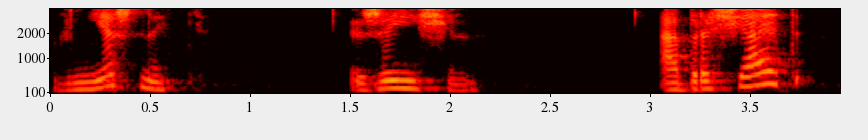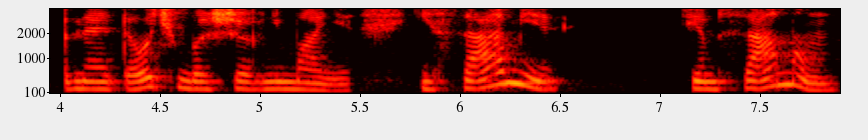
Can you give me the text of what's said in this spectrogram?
внешность женщин, обращают на это очень большое внимание, и сами тем самым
